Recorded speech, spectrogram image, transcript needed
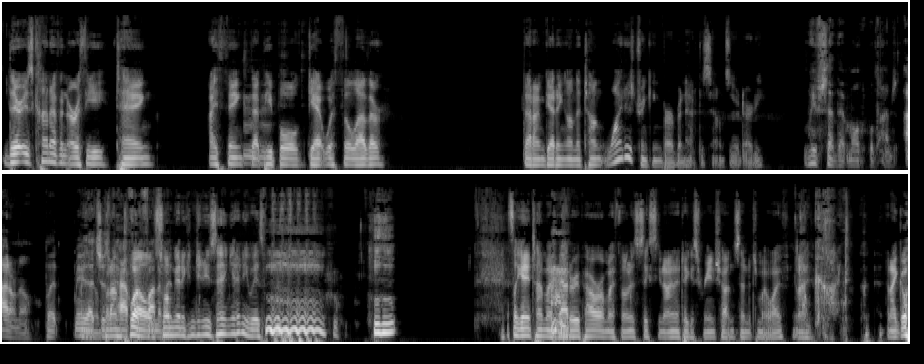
there is kind of an earthy tang, I think, that Mhm. people get with the leather that I'm getting on the tongue. Why does drinking bourbon have to sound so dirty? We've said that multiple times. I don't know, but maybe I that's know, just but I'm half 12, the fun so I'm going to continue saying it anyways. It's like anytime my battery power on my phone is 69, I take a screenshot and send it to my wife, and oh I God. and I go,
